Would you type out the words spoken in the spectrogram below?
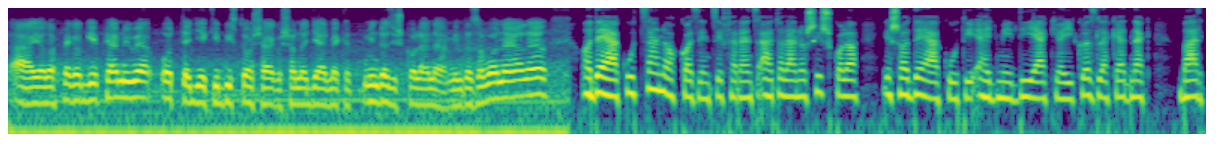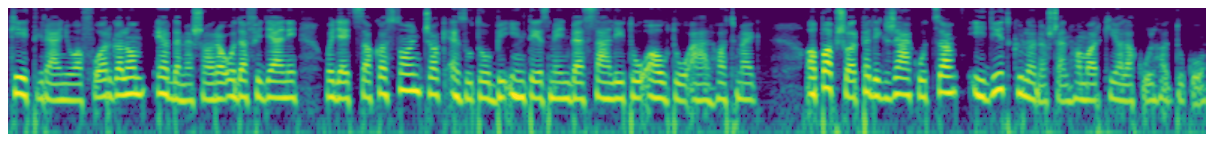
álljanak meg a gépjárművel, ott tegyék ki biztonságosan a gyermeket, mind az iskolánál, mind az avonálnál. A Deák utcán a Kazinci Ferenc általános iskola és a Deák úti egymi diákjai közlekednek, bár kétirányú a forgalom, érdemes arra odafigyelni, hogy egy szakaszon csak ez utóbbi intézménybe szállító autó állhat meg. A papsor pedig Zsák utca, így itt különösen hamar kialakulhat dugó.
